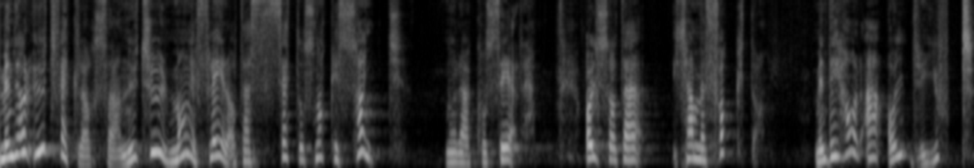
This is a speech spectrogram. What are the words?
Men det har utvikla seg. Nå tror mange flere at jeg sitter og snakker sant når jeg kåserer. Altså at jeg kommer med fakta. Men det har jeg aldri gjort.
